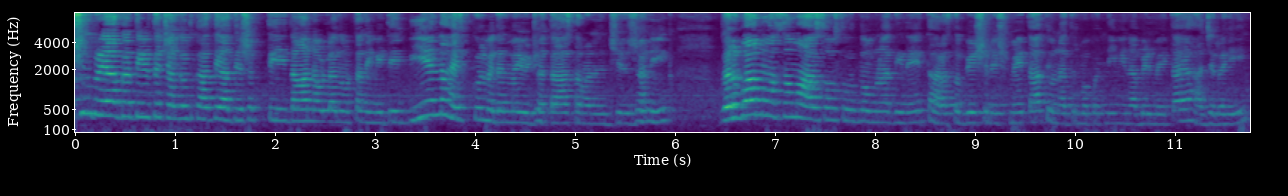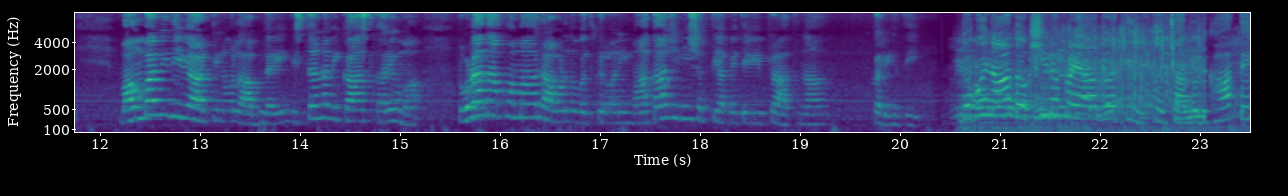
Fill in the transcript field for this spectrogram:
દક્ષિણ પ્રયાગ તીર્થ ચંદોદ ખાતે આદ્યશક્તિના નવલા નોરતા નિમિત્તે બીએન હાઈસ્કૂલ મેદાનમાં યોજાતા સાર્વજનિક ગરબા મહોત્સવમાં આસો સુદ નોમના દિને ધારાસભ્ય શૈલેષ મહેતા તેઓના ધર્મપત્ની મીનાબેન મહેતાએ હાજર રહી. માંબાની દિવ્ય આરતીનો લાભ લઈ વિસ્તારના વિકાસ કાર્યોમાં રોડા નાખવામાં રાવણનો વધ કરવાની માતાજીની શક્તિ આપે તેવી પ્રાર્થના કરી હતી. ડભોઈના દક્ષિણ પ્રયાગ તીર્થ ચાંદોદ ખાતે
